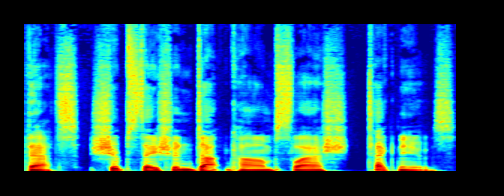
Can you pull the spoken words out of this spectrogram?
That's shipstation.com slash technews.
